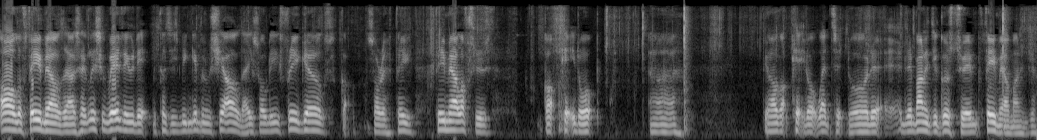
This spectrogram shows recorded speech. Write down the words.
all the females there said, listen, we're doing it because he's been giving them shit all day. So these three girls, got sorry, three female officers got kitted up. Uh, they all got kitted up, went to the door. The, the manager goes to him, female manager,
